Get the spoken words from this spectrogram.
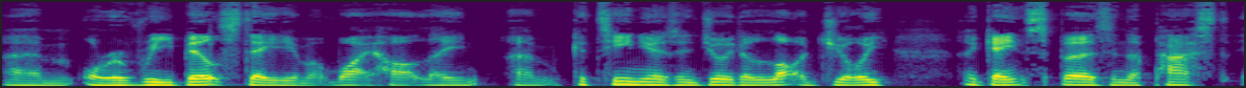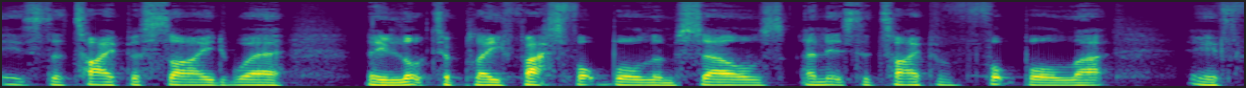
um, or a rebuilt stadium at White Hart Lane, um, Coutinho has enjoyed a lot of joy against Spurs in the past. It's the type of side where they look to play fast football themselves, and it's the type of football that if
